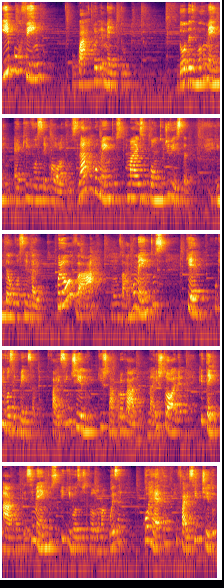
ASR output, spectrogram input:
e por fim, o quarto elemento do desenvolvimento é que você coloque os argumentos mais o ponto de vista. Então você vai provar com os argumentos que o que você pensa faz sentido, que está provado na história, que tem acontecimentos e que você está falando uma coisa correta, que faz sentido,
